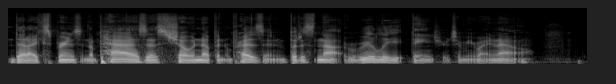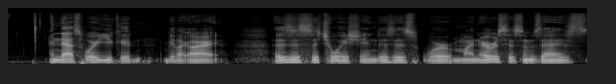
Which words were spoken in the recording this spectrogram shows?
that I experienced in the past that's showing up in the present, but it's not really danger to me right now. And that's where you could be like, all right, this is a situation. This is where my nervous system is at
